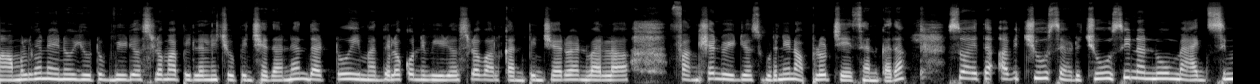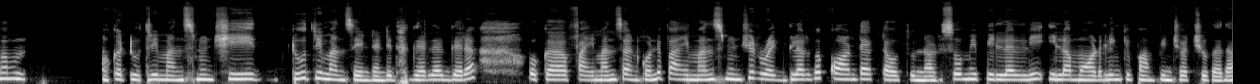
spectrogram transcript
మామూలుగా నేను యూట్యూబ్ వీడియోస్లో మా పిల్లల్ని చూపించేదాన్ని. అండ్ దట్టు ఈ మధ్యలో కొన్ని వీడియోస్లో వాళ్ళు కనిపించారు. అండ్ వాళ్ళ ఫంక్షన్ వీడియోస్ కూడా నేను అప్లోడ్ చేశాను కదా. సో అయితే అవి చూశాడు. చూసి నన్ను మ్యాక్సిమం ఒక టూ త్రీ మంత్స్ నుంచి టూ త్రీ మంత్స్ ఏంటంటే దగ్గర దగ్గర ఒక ఫైవ్ మంత్స్ అనుకోండి. ఫైవ్ మంత్స్ నుంచి రెగ్యులర్గా కాంటాక్ట్ అవుతున్నాడు సో మీ పిల్లల్ని ఇలా మోడలింగ్కి పంపించవచ్చు కదా.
